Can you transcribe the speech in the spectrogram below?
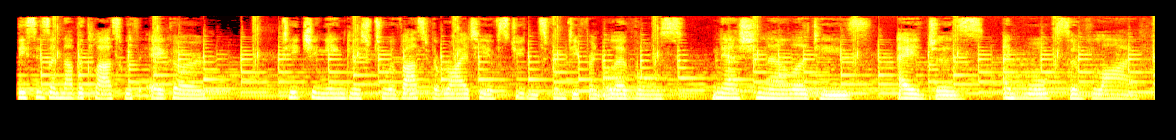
This is another class with ECHO. Teaching English to a vast variety of students from different levels, nationalities, ages, and walks of life.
